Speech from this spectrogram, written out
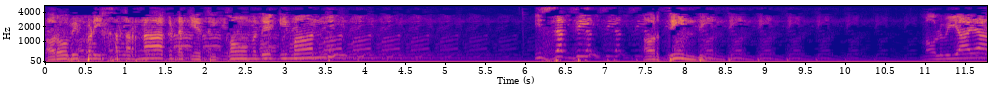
اور وہ بھی بڑی خطرناک ڈکیتی، قوم دے ایمان دی، عزت دی اور دین دی۔ مولوی آیا،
